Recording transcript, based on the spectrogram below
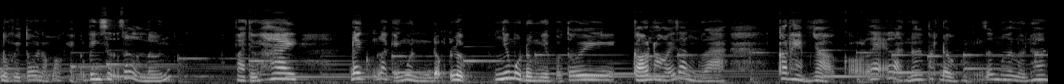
đối với tôi là một cái vinh dự rất là lớn. Và thứ hai đây cũng là cái nguồn động lực như một đồng nghiệp của tôi có nói rằng là con hẻm nhỏ có lẽ là nơi bắt đầu của những giấc mơ lớn hơn.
